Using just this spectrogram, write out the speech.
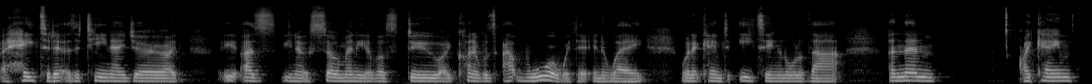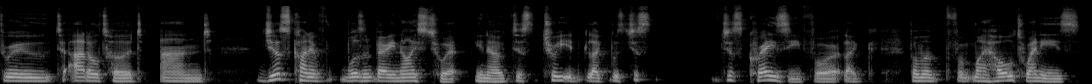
I hated it as a teenager. I, as you know, so many of us do. I kind of was at war with it in a way when it came to eating and all of that. And then I came through to adulthood and just kind of wasn't very nice to it. You know, just treated like was just just crazy for like from a from my whole twenties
